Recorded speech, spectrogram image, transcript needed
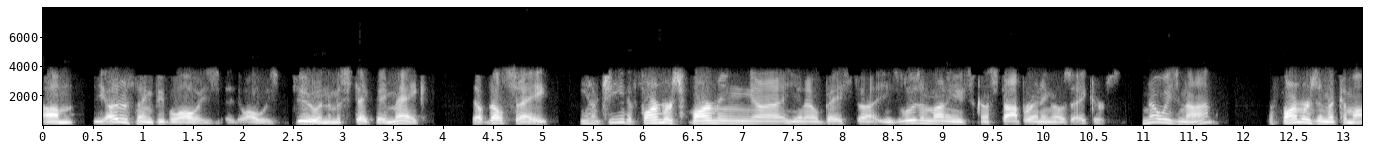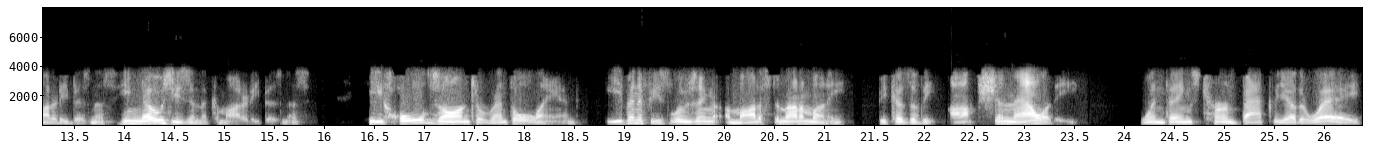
Um, the other thing people always always do, and the mistake they make, they'll, they'll say, you know, gee, the farmer's farming, uh, you know, based on, he's losing money, he's going to stop renting those acres. No, he's not. The farmer's in the commodity business. He knows he's in the commodity business. He holds on to rental land, even if he's losing a modest amount of money, because of the optionality when things turn back the other way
